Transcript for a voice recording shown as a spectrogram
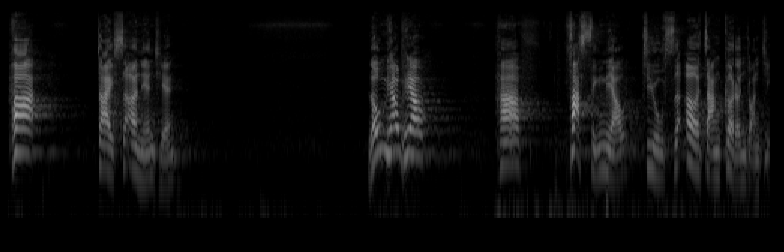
他在十二年前，龙飘飘，他发行了九十二张个人专辑，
